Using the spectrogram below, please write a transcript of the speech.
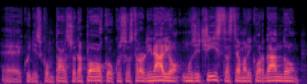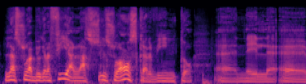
Eh, quindi scomparso da poco, questo straordinario musicista, stiamo ricordando la sua biografia, la, il suo Oscar vinto eh, nel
